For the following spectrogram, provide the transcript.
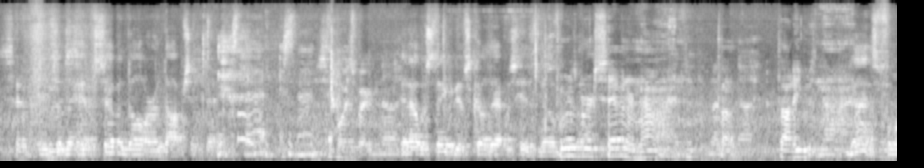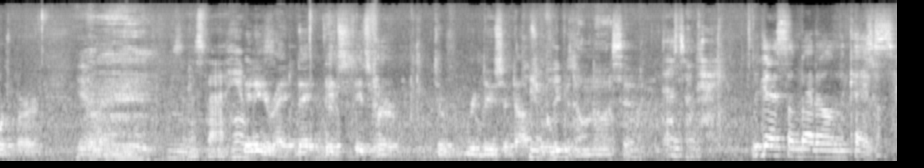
Seven. and so they have seven dollar adoption day. It's not, it's not that. Forsberg, nine. And I was thinking it's because that was his number. Forsberg seven or nine? Thought, thought he was nine. Nine's Forsberg. It's not him. At any rate, they, it's, it's for, to reduce Can't adoption. believe it don't know a seven. That's okay. We got somebody on the case.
